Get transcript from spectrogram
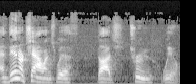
and then are challenged with God's true will?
